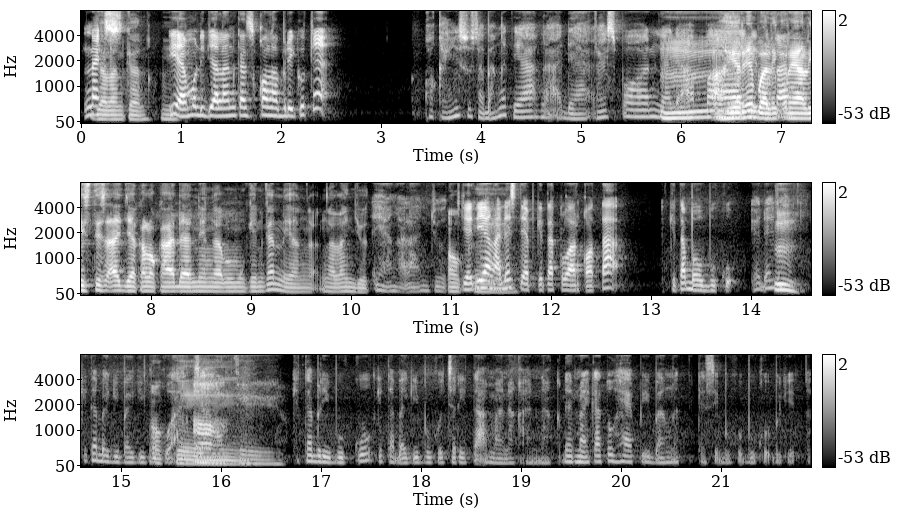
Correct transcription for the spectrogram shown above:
next, Jalankan. Hmm. iya mau dijalankan sekolah berikutnya, kok kayaknya susah banget ya, nggak ada respon, nggak ada Hmm, apa. Akhirnya gitu balik kan. realistis aja kalau keadaannya nggak memungkinkan ya nggak nggak lanjut. Ya nggak lanjut. Oke. Jadi yang ada setiap kita keluar kota, kita bawa buku. Ya udah, Hmm. kita bagi-bagi buku Oke. aja. Oke. Kita beli buku, kita bagi buku cerita sama anak-anak. Dan mereka tuh happy banget kasih buku-buku begitu.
